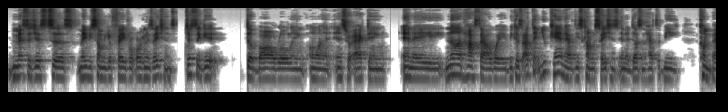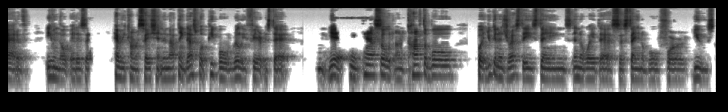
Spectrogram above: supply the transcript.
messages to maybe some of your favorite organizations just to get the ball rolling on interacting in a non-hostile way because i think you can have these conversations and it doesn't have to be combative even though it is a heavy conversation. And I think that's what people really fear is that, yeah, canceled, uncomfortable, but you can address these things in a way that's sustainable for you. So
